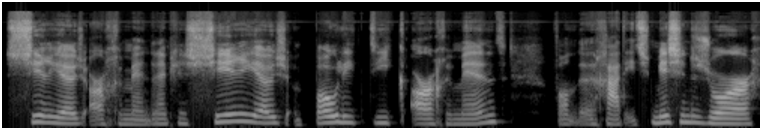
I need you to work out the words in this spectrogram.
serieus argument. Dan heb je een serieus, een politiek argument van er gaat iets mis in de zorg.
